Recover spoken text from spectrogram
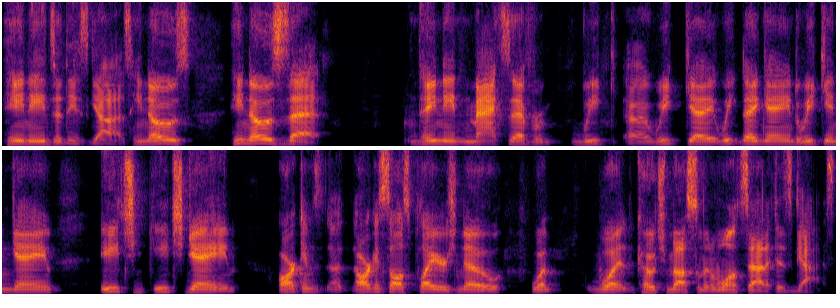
he needs of these guys. He knows he knows that they need max effort week uh weekday weekday game to weekend game each each game Arkansas uh, Arkansas's players know what what coach Musselman wants out of his guys.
